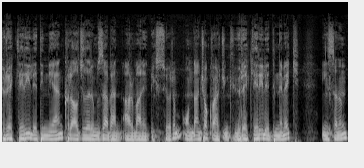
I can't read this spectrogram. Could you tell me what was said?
yürekleriyle dinleyen kralcılarımıza ben armağan etmek istiyorum. Ondan çok var çünkü yürekleriyle dinlemek insanın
